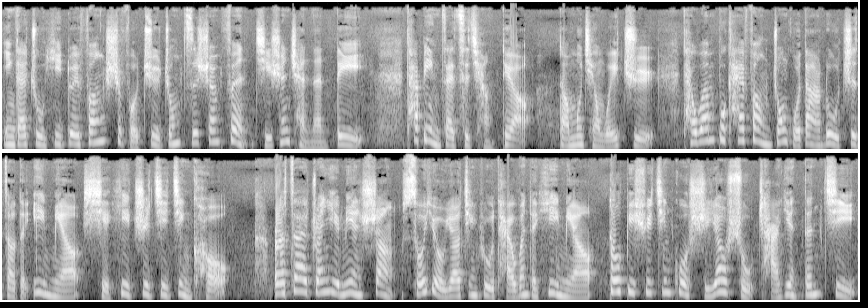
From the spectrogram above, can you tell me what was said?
应该注意对方是否具中资身份及生产能力。他并再次强调，到目前为止，台湾不开放中国大陆制造的疫苗血液制剂进口。而在专业面上，所有要进入台湾的疫苗都必须经过食药署查验登记，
